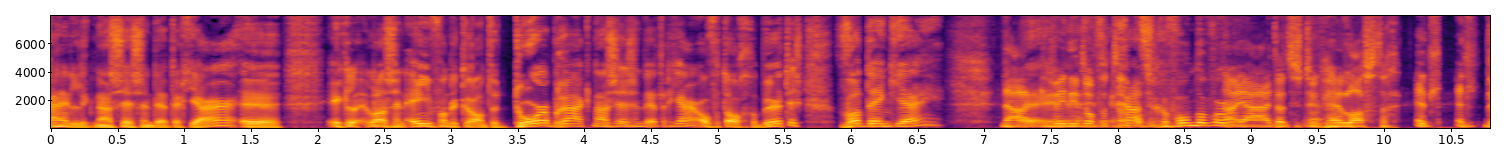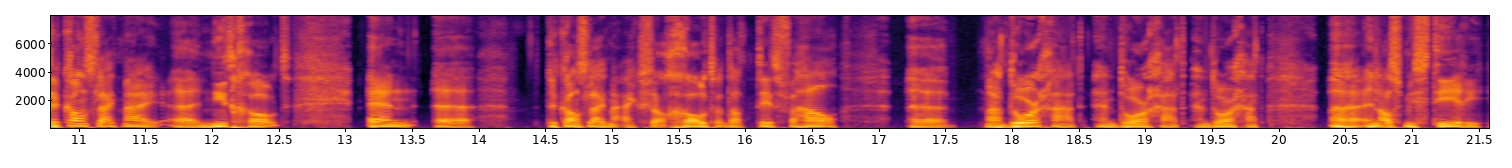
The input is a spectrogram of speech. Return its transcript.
eindelijk na 36 jaar. Uh, ik las in een van de kranten doorbraak na 36 jaar. Of het al gebeurd is. Wat denk jij? Nou, ik weet niet of het... Gaat ze gevonden worden? Nou ja, dat is natuurlijk heel lastig. Het, het, de kans lijkt mij uh, niet groot. En de kans lijkt mij eigenlijk veel groter... dat dit verhaal maar doorgaat en doorgaat en doorgaat. en als mysterie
